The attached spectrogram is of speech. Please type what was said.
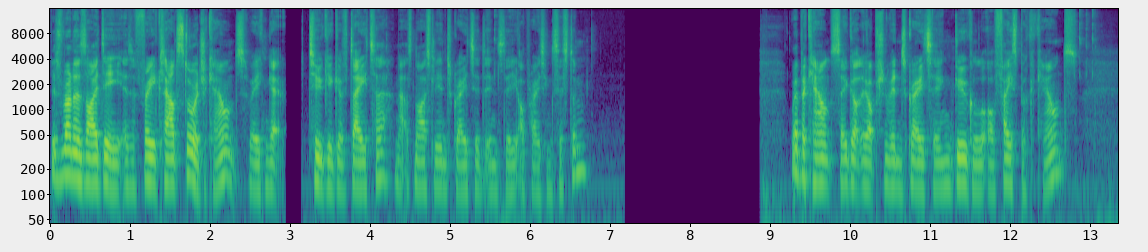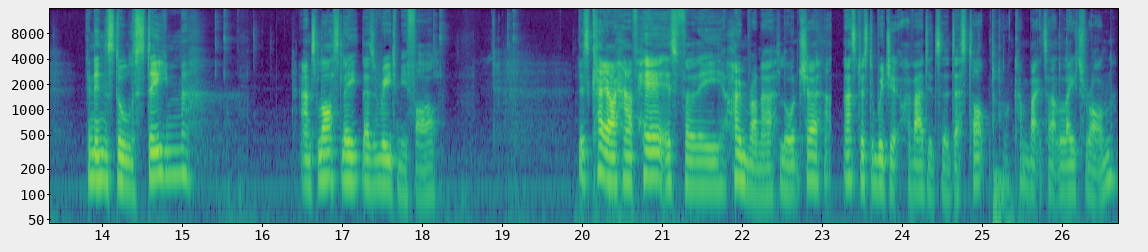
This Runners-ID is a free cloud storage account where you can get 2 gig of data, and that's nicely integrated into the operating system. Web accounts, you got the option of integrating Google or Facebook accounts. You can install Steam, and lastly, there's a README file. This K I have here is for the Home Runner launcher. That's just a widget I've added to the desktop. I'll come back to that later on.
